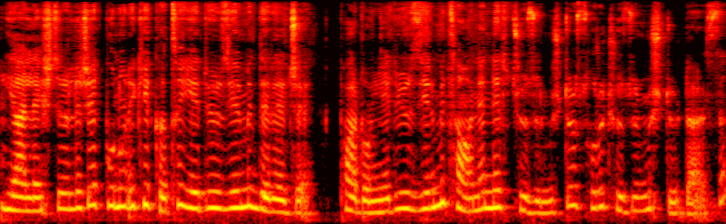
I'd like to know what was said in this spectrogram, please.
yerleştirilecek. Bunun 2 katı 720 derece pardon 720 tane net çözülmüştür, soru çözülmüştür dersin.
